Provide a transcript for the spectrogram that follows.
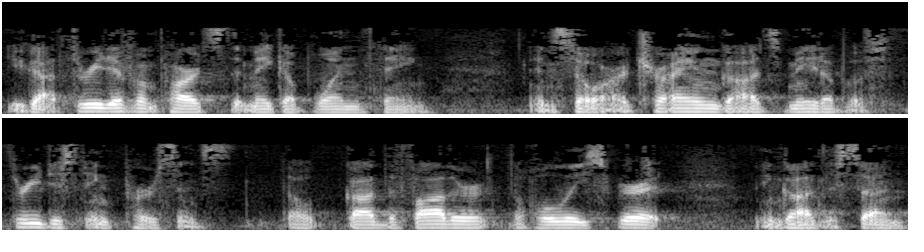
You got three different parts that make up one thing. And so our triune God's made up of three distinct persons. God the Father, the Holy Spirit, and God the Son.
